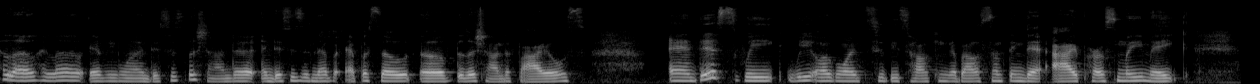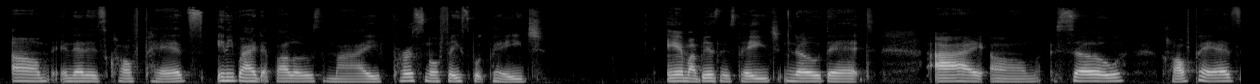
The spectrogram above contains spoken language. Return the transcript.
Hello, hello, everyone. This is Lashonda, and this is another episode of the Lashonda Files. And this week, we are going to be talking about something that I personally make, um, and that is cloth pads. Anybody that follows my personal Facebook page and my business page know that I um, sew cloth pads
